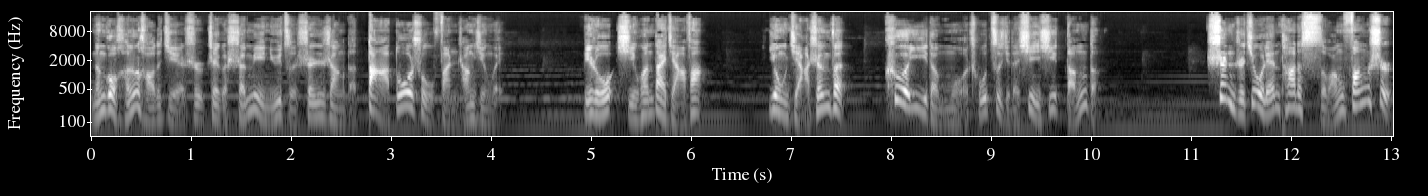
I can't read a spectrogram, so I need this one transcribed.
能够很好的解释这个神秘女子身上的大多数反常行为，比如喜欢戴假发。用假身份刻意的抹除自己的信息等等，甚至就连她的死亡方式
